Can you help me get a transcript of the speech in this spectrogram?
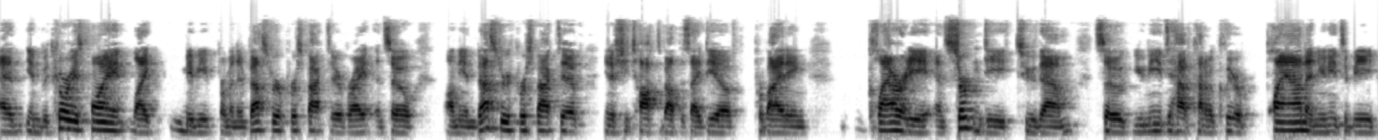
and in Victoria's point, like maybe from an investor perspective, right? And so on the investor perspective, you know, she talked about this idea of providing clarity and certainty to them. So you need to have kind of a clear plan and you need to be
